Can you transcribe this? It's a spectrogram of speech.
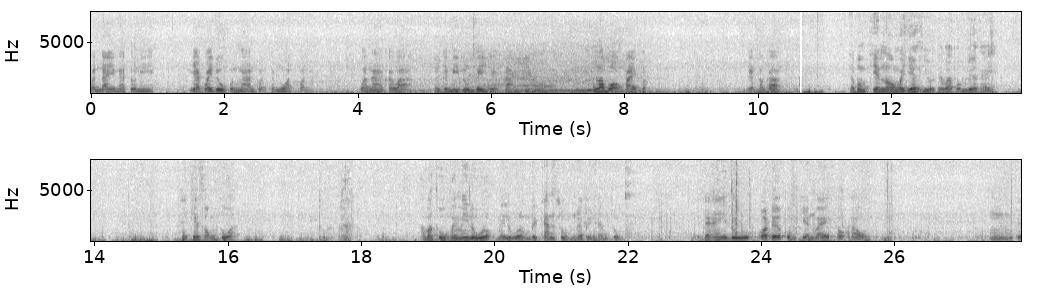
บันไดนะตัวนี้ อยากไว้ดูผลงานก่อนสักงวดก่อน ว่าหน้าค่อยว่า เราจะมีลุ้นไปอีกสามสี่งวดนะถ้าเราบอกไปเดี๋ยวเขาก็แต่ผมเขียนรองไว้เยอะอยู่แต่ว่าผมเลือกให้ ให้แค่สองตัวามว่าถูกไหมไม่รู้หรอกไม่รู้หรอกเป็นการสุ่มนะเป็นการสุ่มจะให้ดูออเดอร์ผมเขียนไว้เข้าๆอืมจะ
